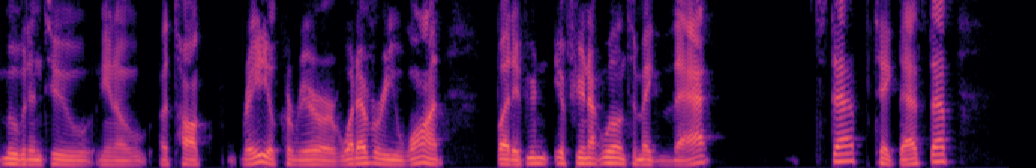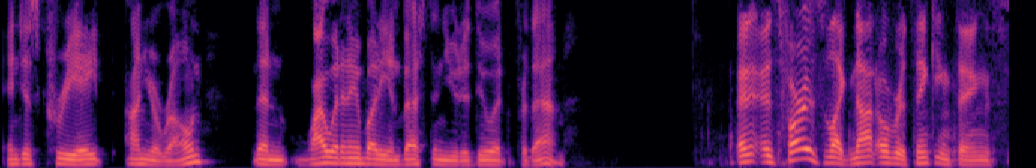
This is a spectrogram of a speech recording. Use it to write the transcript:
move it into you know a talk radio career or whatever you want. But if you're if you're not willing to make that step, take that step, and just create on your own, then why would anybody invest in you to do it for them? And as far as like not overthinking things,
